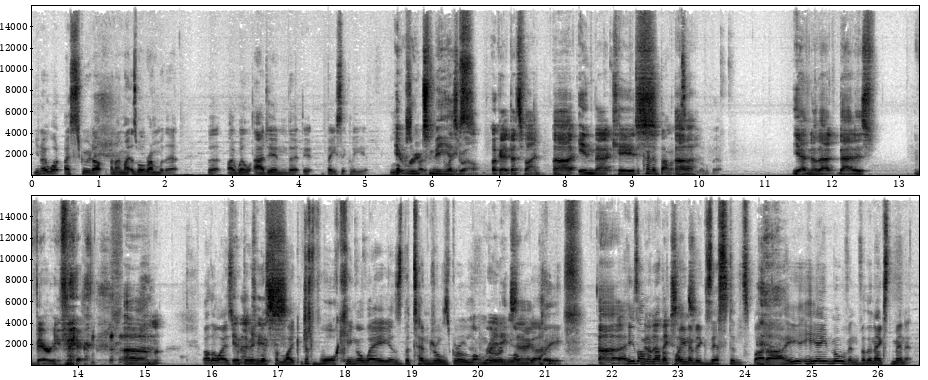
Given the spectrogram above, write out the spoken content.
you know what i screwed up and i might as well run with it but i will add in that it basically It roots both in me as well. Okay, that's fine. Uh, in that case, to kind of balance uh, it a little bit Yeah, no, that that is very fair. um, Otherwise, you're In that doing this from like just walking away as the tendrils grow longer right, and longer. exactly. Uh, Uh, he's on no, another plane sense. of existence, but uh, he he ain't moving for the next minute.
